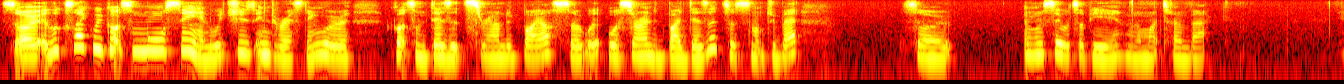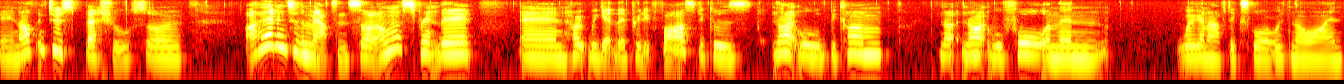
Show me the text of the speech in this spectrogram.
So it looks like we got some more sand, which is interesting. We're, we've got some deserts surrounded by us, so we're, we're surrounded by deserts, so it's not too bad. So I'm going to see what's up here, and then I might turn back. Yeah, nothing too special, so I'm heading to the mountains, so I'm gonna sprint there and hope we get there pretty fast because night will become night, night will fall and then we're gonna have to explore it with no iron.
